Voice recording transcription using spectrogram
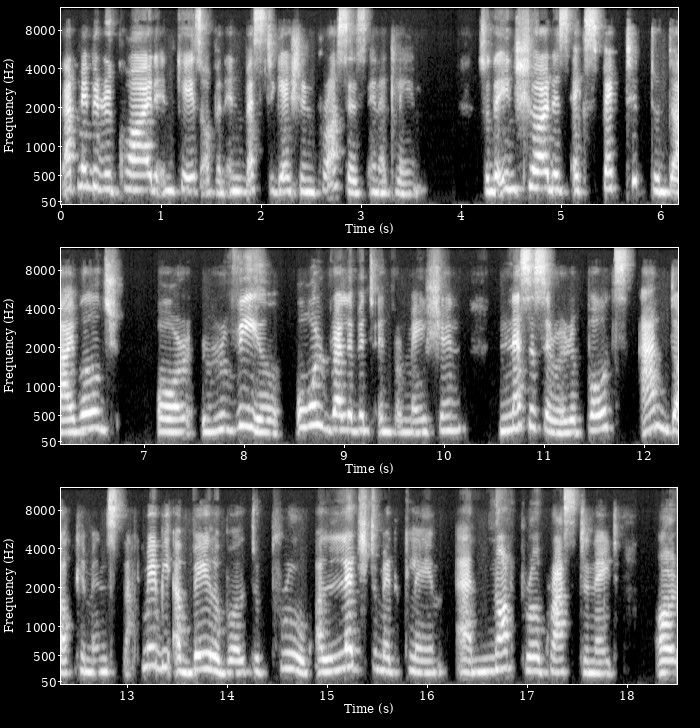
that may be required in case of an investigation process in a claim. So the insured is expected to divulge or reveal all relevant information necessary reports and documents that may be available to prove a legitimate claim and not procrastinate or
